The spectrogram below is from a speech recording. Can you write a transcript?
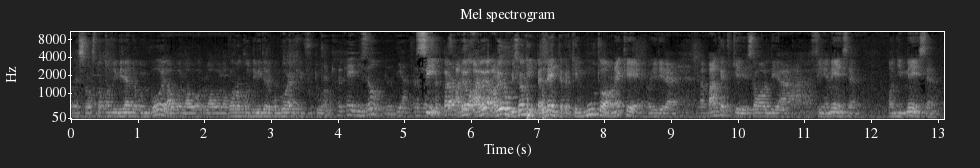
adesso la sto condividendo con voi, la, vorrò condividere con voi anche in futuro. Anche perché hai bisogno di altre Sì, cose. però avevo, avevo- avevo bisogno impellente perché il mutuo non è che, voglio dire, la banca ti chiede i soldi a fine mese, ogni mese.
